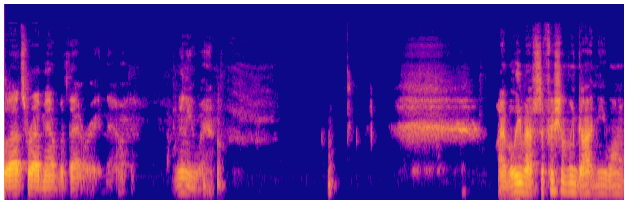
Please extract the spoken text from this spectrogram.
So that's where I'm at with that right now. Anyway, I believe I've sufficiently gotten you all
